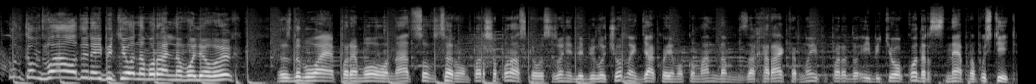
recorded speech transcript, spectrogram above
Хунком 2-1 Айбітіо на морально-вольових здобуває перемогу над Совсервом. Перша поразка у сезоні для біло-чорних. Дякуємо командам за характер. Ну і попереду ABTO Кодерс не пропустіть.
